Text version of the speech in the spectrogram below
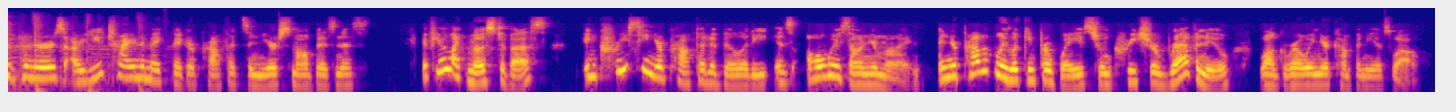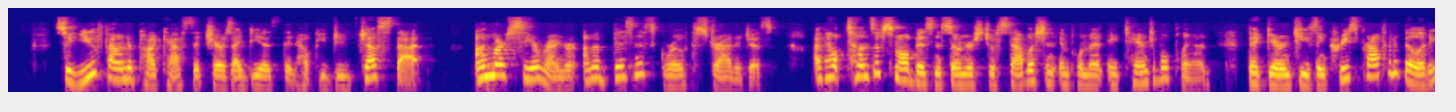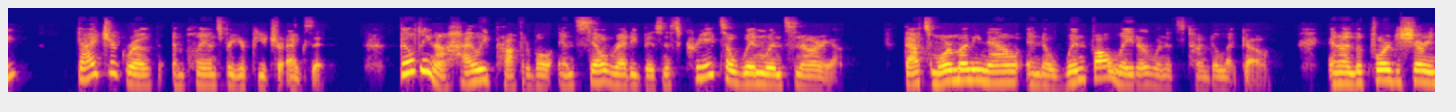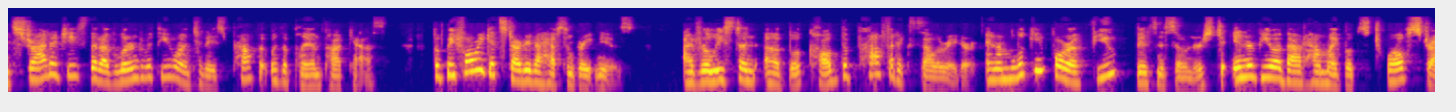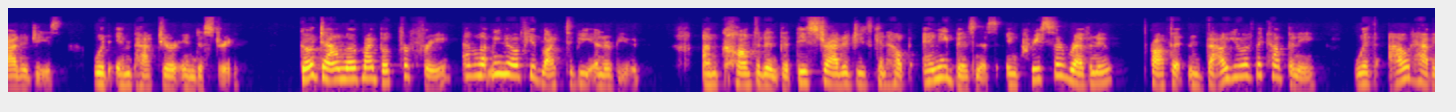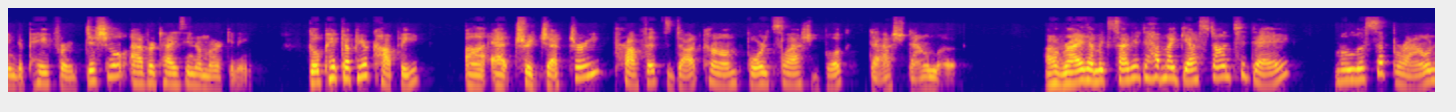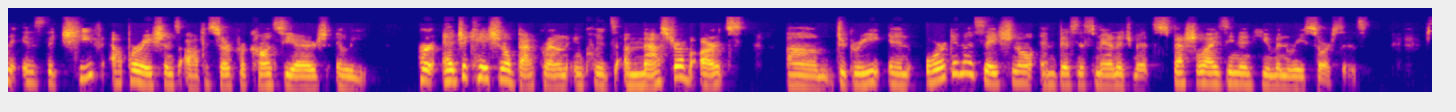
Entrepreneurs, are you trying to make bigger profits in your small business? If you're like most of us, increasing your profitability is always on your mind, and you're probably looking for ways to increase your revenue while growing your company as well. So, you found a podcast that shares ideas that help you do just that. I'm Marcia Riner. I'm a business growth strategist. I've helped tons of small business owners to establish and implement a tangible plan that guarantees increased profitability Guide your growth and plans for your future exit. Building a highly profitable and sale ready business creates a win win scenario. That's more money now and a windfall later when it's time to let go. And I look forward to sharing strategies that I've learned with you on today's Profit with a Plan podcast. But before we get started, I have some great news. I've released an, a book called The Profit Accelerator, and I'm looking for a few business owners to interview about how my book's 12 strategies would impact your industry. Go download my book for free and let me know if you'd like to be interviewed. I'm confident that these strategies can help any business increase their revenue, profit, and value of the company without having to pay for additional advertising or marketing. Go pick up your copy uh, at trajectoryprofits.com forward slash book dash download. All right, I'm excited to have my guest on today. Melissa Brown is the Chief Operations Officer for Concierge Elite. Her educational background includes a Master of Arts um, degree in organizational and business management, specializing in human resources.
